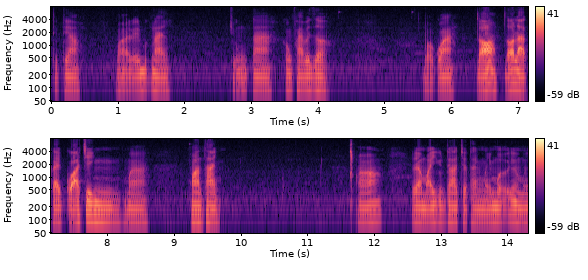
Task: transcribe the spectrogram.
Tiếp theo. Và đến bước này chúng ta không phải bây giờ. Bỏ qua. Đó đó là cái quá trình mà hoàn thành đó. Đây là máy chúng ta trở thành máy mới và máy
